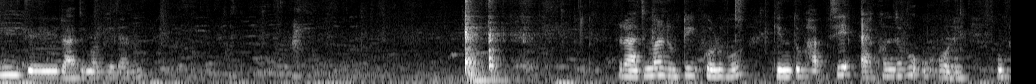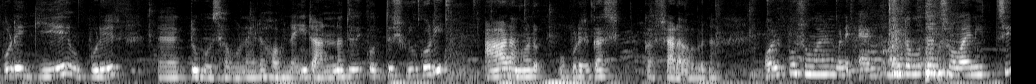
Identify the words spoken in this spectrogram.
এই যে রাজমা ভেজানো। রাজমা রুটি করব, কিন্তু ভাবছি এখন যাব উপরে। উপরে গিয়ে উপরের একটু গোছাবো না এলে হবে না। এই রান্না যদি করতে শুরু করি, আর আমার উপরের কাজ সারা হবে না। অল্প সময় মানে এক ঘণ্টা মতন সময় নিচ্ছি।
